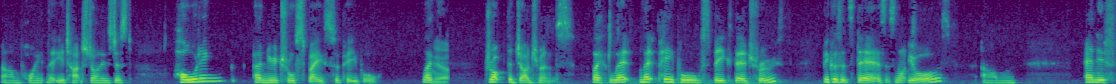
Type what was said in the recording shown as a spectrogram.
um, point that you touched on is just holding a neutral space for people. Like Yeah. drop the judgments. Like let let people speak their truth because it's theirs, it's not yours. Um, and if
